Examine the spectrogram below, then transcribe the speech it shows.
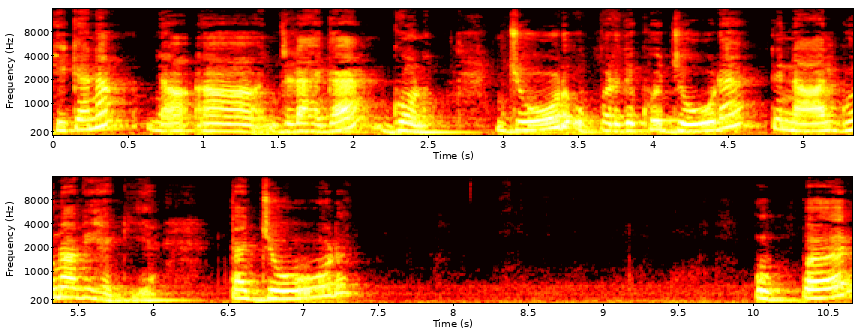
ਠੀਕ ਹੈ ਨਾ? ਜਿਹੜਾ ਹੈਗਾ ਗੁਣ। ਜੋੜ ਉੱਪਰ ਦੇਖੋ, ਜੋੜ ਹੈ ਤੇ ਨਾਲ ਗੁਣਾ ਵੀ ਹੈਗੀ ਹੈ। ਤਾਂ ਜੋੜ ਉੱਪਰ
